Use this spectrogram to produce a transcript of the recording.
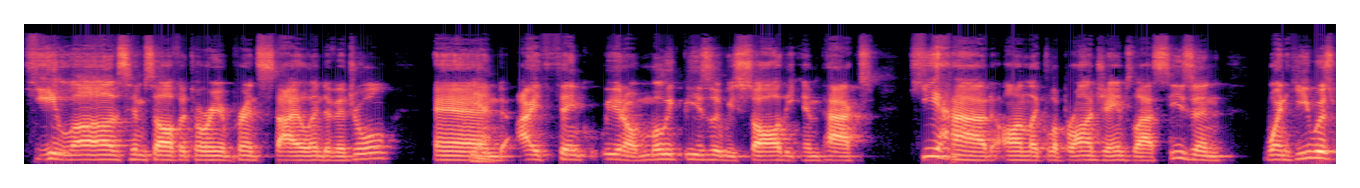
he loves himself a Taurean Prince style individual. And yeah. I think, you know, Malik Beasley, we saw the impact he had on like LeBron James last season when he was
